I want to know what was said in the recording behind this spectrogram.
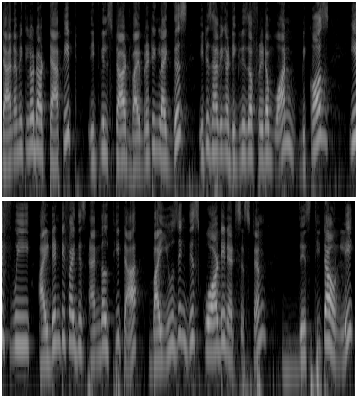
dynamic load or tap it, it will start vibrating like this. It is having a degrees of freedom 1, because if we identify this angle theta by using this coordinate system, this theta only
